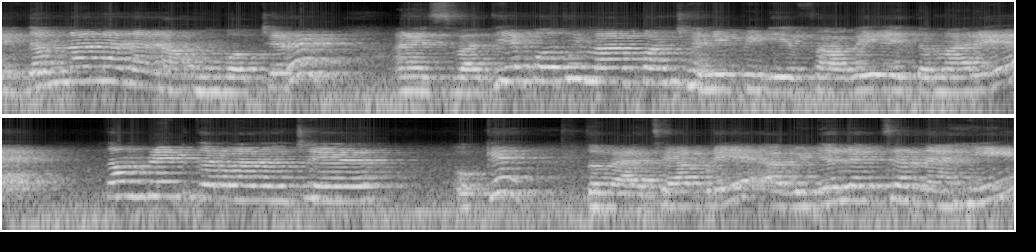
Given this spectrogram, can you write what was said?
એકદમ નાના નાના હોમવર્ક છે રાઈટ અને સ્વાધ્યાય પોથીમાં પણ જેની પીડીએફ આવે એ તમારે કમ્પ્લીટ કરવાનું છે. ઓકે તો આજે આપણે આ વિડિયો લેક્ચરને અહીં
